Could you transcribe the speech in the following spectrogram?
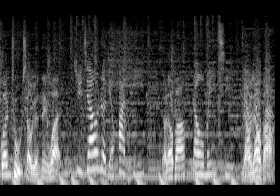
关注校园内外，聚焦热点话题，聊聊吧，让我们一起聊聊吧。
